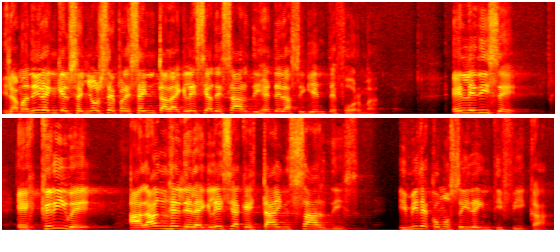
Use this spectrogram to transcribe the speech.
Y la manera en que el Señor se presenta a la iglesia de Sardis es de la siguiente forma. Él le dice, escribe al ángel de la iglesia que está en Sardis. Y mire cómo se identifica.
